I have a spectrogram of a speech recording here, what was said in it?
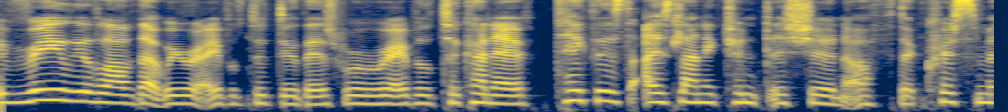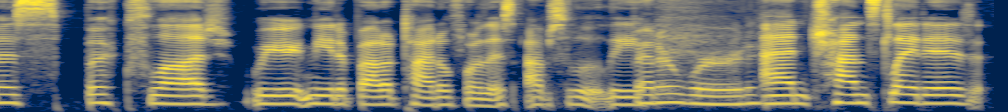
really love that we were able to do this, where we were able to kind of take this Icelandic tradition of the Christmas book flood. We need a better title for this, absolutely. Better word. And translate it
